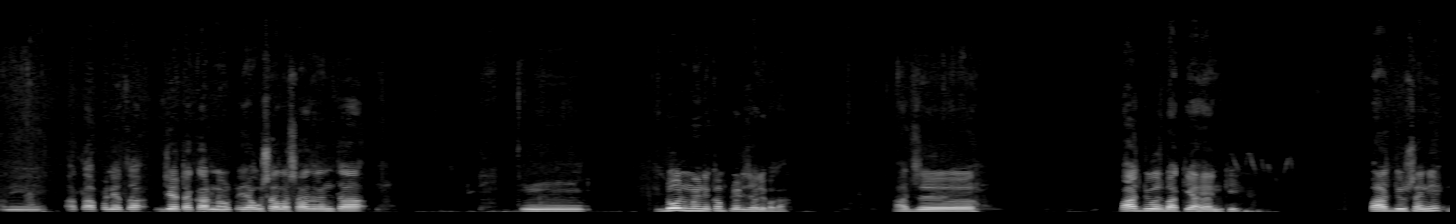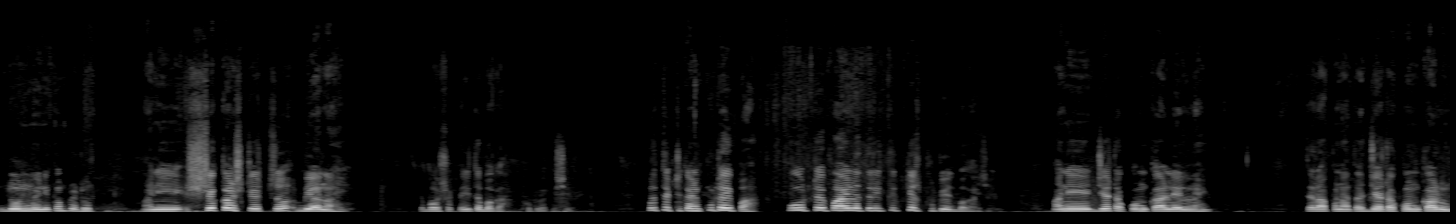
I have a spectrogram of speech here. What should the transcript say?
आणि आता आपण याचा जेटा काढणार आहोत. या उसाला साधारणतः दोन महिने कंप्लीट झाले बघा. आज पाच दिवस बाकी आहे आणखी. पाच दिवसांनी दोन महिने कंप्लीट होत. आणि सेकंड स्टेजचं बियाणं आहे. तर बघू शकता इथं बघा फुटवे कसे प्रत्येक ठिकाणी कुठेही पहा. कुठे पाहिलं तरी तितकेच फुटवे आहेत बघायचे. आणि जेटा कोंब काढलेला नाही. तर आपण आता जेटा कोंब काढून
